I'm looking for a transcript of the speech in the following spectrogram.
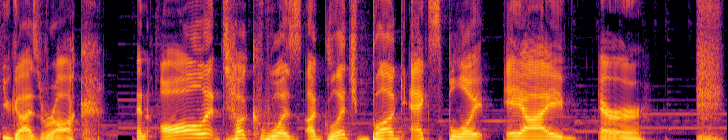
You guys rock. And all it took was a glitch bug exploit AI error.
